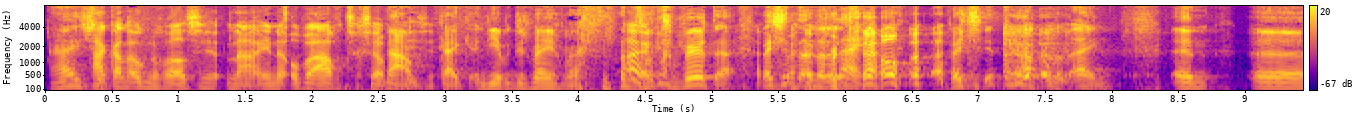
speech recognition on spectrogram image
hij zit Hij kan ook nog wel eens nou, in, op een avond zichzelf Nou, verliezen. kijk, en die heb ik dus meegemaakt. Wat, Ah, ja. wat gebeurt daar? Wij zitten aan de lijn. Wij zitten aan de lijn. En eh,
